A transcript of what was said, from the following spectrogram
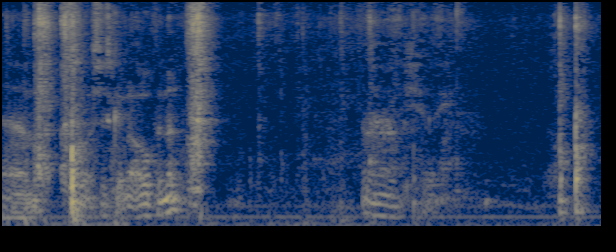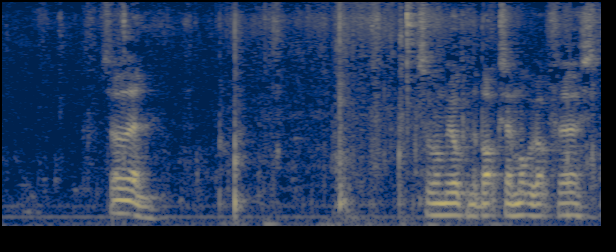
Um, so let's just get that open then. Okay. So then, so when we open the box then what we got first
